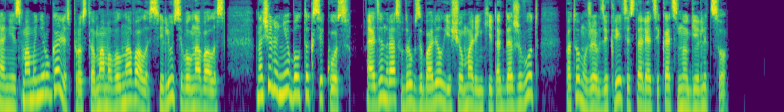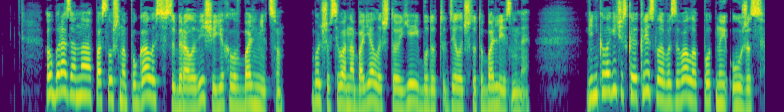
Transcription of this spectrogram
они с мамой не ругались, просто мама волновалась, и Люся волновалась. Вначале у нее был токсикоз. Один раз вдруг заболел еще маленький тогда живот, потом уже в декрете стали отекать ноги и лицо. Оба раза она послушно пугалась, собирала вещи и ехала в больницу. Больше всего она боялась, что ей будут делать что-то болезненное. Гинекологическое кресло вызывало потный ужас.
